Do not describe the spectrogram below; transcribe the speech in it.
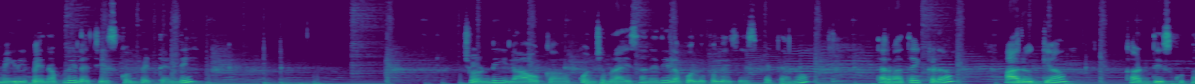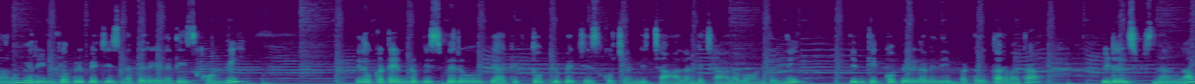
మిగిలిపోయినప్పుడు ఇలా చేసుకొని పెట్టండి. చూడండి ఇలా ఒక కొంచెం రైస్ అనేది ఇలా పొల్లు పొల్లు చేసి పెట్టాను. తర్వాత ఇక్కడ ఆరోగ్య కట్ తీసుకుంటున్నాను. మీరు ఇంట్లో ప్రిపేర్ చేసిన పెరుగైనా తీసుకోండి. ఇది ఒక టెన్ రూపీస్ పెరుగు ప్యాకెట్తో ప్రిపేర్ చేసుకోవచ్చండి. చాలా అంటే చాలా బాగుంటుంది. దీనికి ఎక్కువ పెరుగు అనేది ఏం పట్టదు. తర్వాత వీడియోలు చూసినాక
